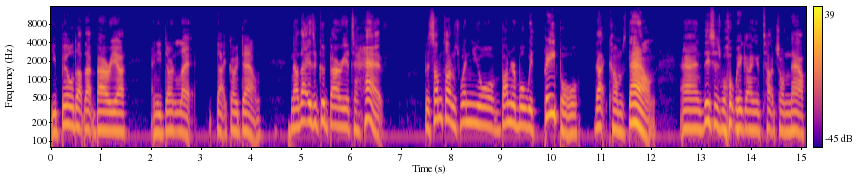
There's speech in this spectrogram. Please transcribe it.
you build up that barrier and you don't let that go down. Now, that is a good barrier to have, but sometimes when you're vulnerable with people, that comes down. And this is what we're going to touch on now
